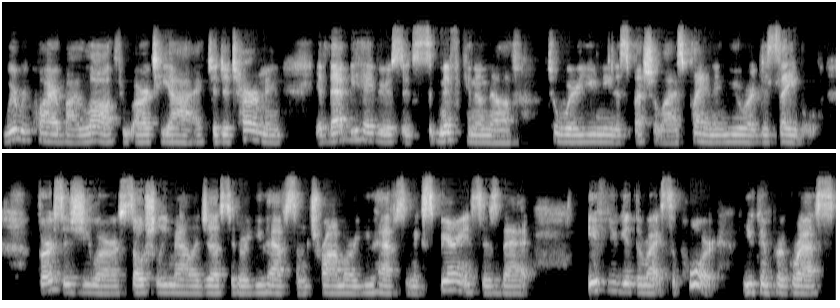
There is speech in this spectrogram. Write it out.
we're required by law through RTI to determine if that behavior is significant enough to where you need a specialized plan and you are disabled versus you are socially maladjusted or you have some trauma or you have some experiences that if you get the right support you can progress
